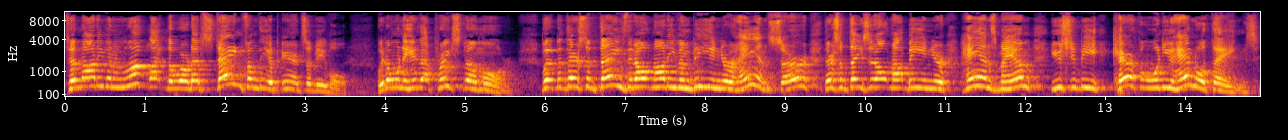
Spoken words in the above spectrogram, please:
to not even look like the world. Abstain from the appearance of evil. We don't want to hear that preached no more. But, but there's some things that ought not even be in your hands, sir. There's some things that ought not be in your hands, ma'am. You should be careful when you handle things.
